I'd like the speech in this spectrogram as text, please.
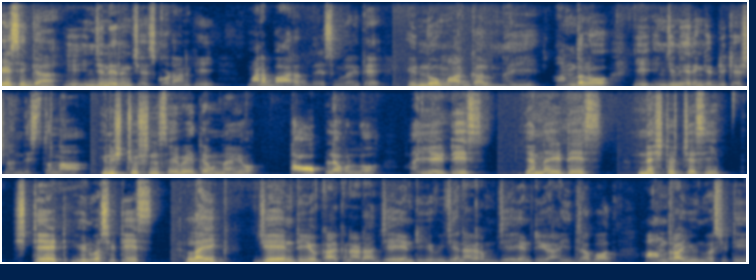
బేసిక్గా ఈ ఇంజనీరింగ్ చేసుకోవడానికి మన భారతదేశంలో అయితే ఎన్నో మార్గాలు ఉన్నాయి. అందులో ఈ ఇంజనీరింగ్ ఎడ్యుకేషన్ అందిస్తున్న ఇన్స్టిట్యూషన్స్ ఏవైతే ఉన్నాయో టాప్ లెవెల్లో ఐఐటీస్ ఎన్ఐటీస్ నెక్స్ట్ వచ్చేసి state universities like JNTU Kakinada JNTU Vizianagaram JNTU Hyderabad Andhra university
